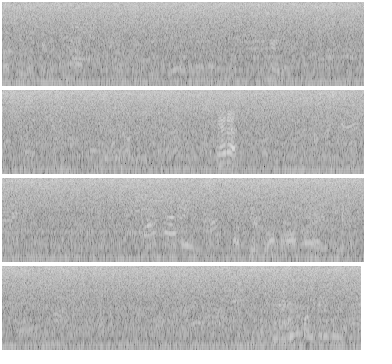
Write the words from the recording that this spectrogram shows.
Luckily, look, they're missing out. That's you're going the wrong way. Well, they're gonna monkey, they're gonna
